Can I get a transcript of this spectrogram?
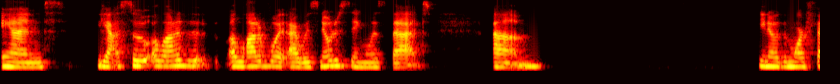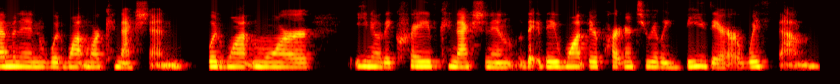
and yeah, so a lot of the a lot of what I was noticing was that um you know, the more feminine would want more connection, would want more, you know, they crave connection and they, they want their partner to really be there with them.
